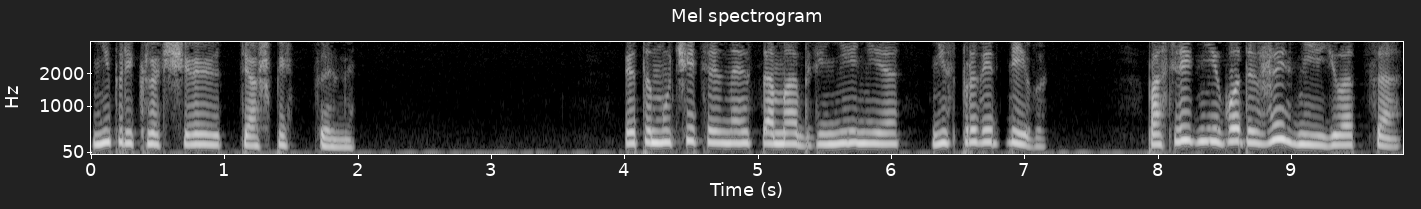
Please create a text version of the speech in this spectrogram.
не прекращают тяжкой сцены. Это мучительное самообвинение несправедливо. Последние годы жизни ее отца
